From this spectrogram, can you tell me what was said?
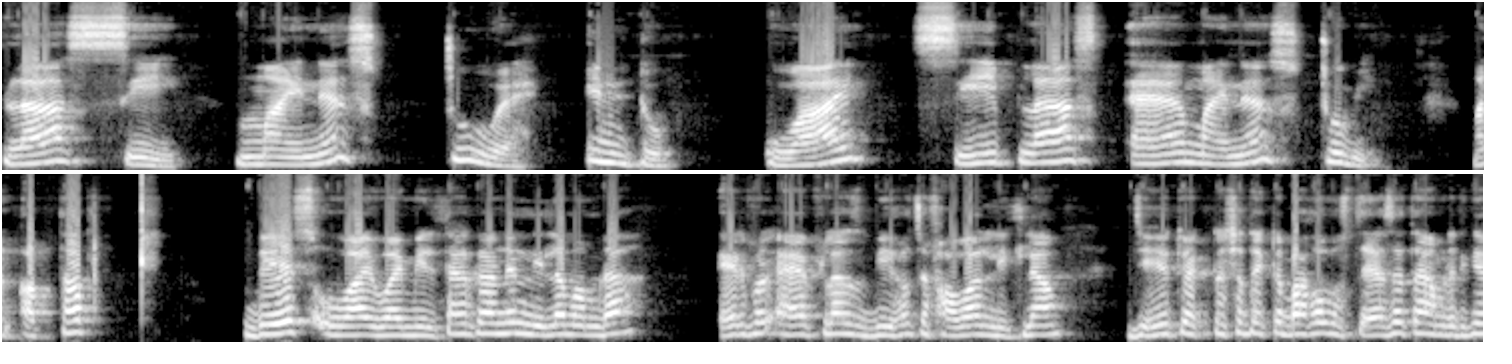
plus C minus two A into Y C plus A minus two B মানে অর্থাৎ বেস ওয়াই ওয়াই মিল থাকার কারণে নিলাম আমরা। এরপর এ প্লাস বি হচ্ছে পাওয়ার লিখলাম। যেহেতু একটার সাথে একটা বাক অবস্থায় আছে, তাই আমরা এদিকে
